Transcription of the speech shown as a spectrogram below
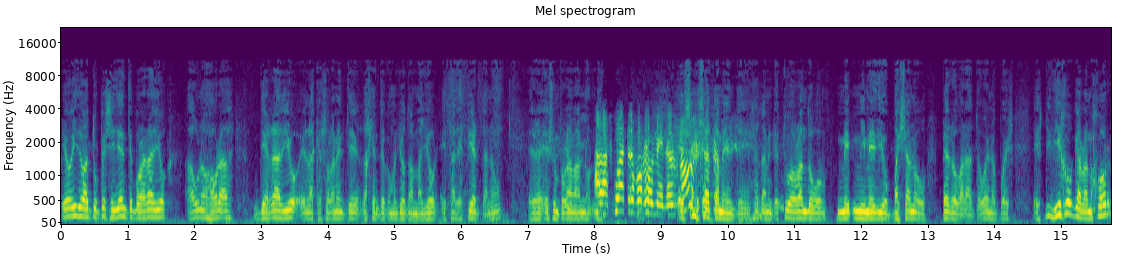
he oído a tu presidente por la radio a unas horas de radio en las que solamente la gente como yo tan mayor está despierta, ¿no? Es un programa... a las cuatro por lo menos, ¿no? exactamente, exactamente. Estuvo hablando mi, medio paisano Pedro Barato. Bueno, pues dijo que a lo mejor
